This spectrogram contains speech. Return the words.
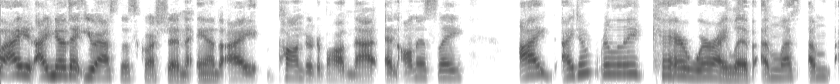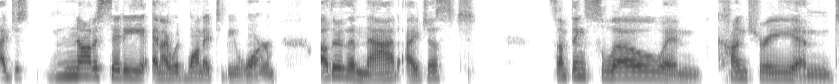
I, I know that you asked this question and I pondered upon that. And honestly, I I don't really care where I live unless I'm I just not a city and I would want it to be warm. Other than that, I just something slow and country and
